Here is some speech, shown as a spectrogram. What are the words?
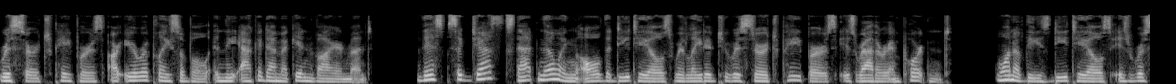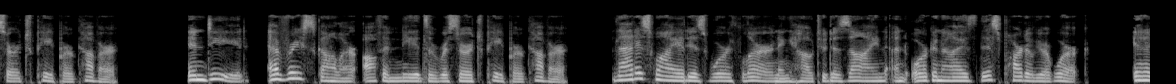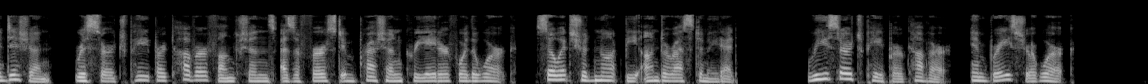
Research papers are irreplaceable in the academic environment. This suggests that knowing all the details related to research papers is rather important. One of these details is research paper cover. Indeed, every scholar often needs a research paper cover. That is why it is worth learning how to design and organize this part of your work. In addition, research paper cover functions as a first impression creator for the work, so it should not be underestimated. Research paper cover Embrace your work.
